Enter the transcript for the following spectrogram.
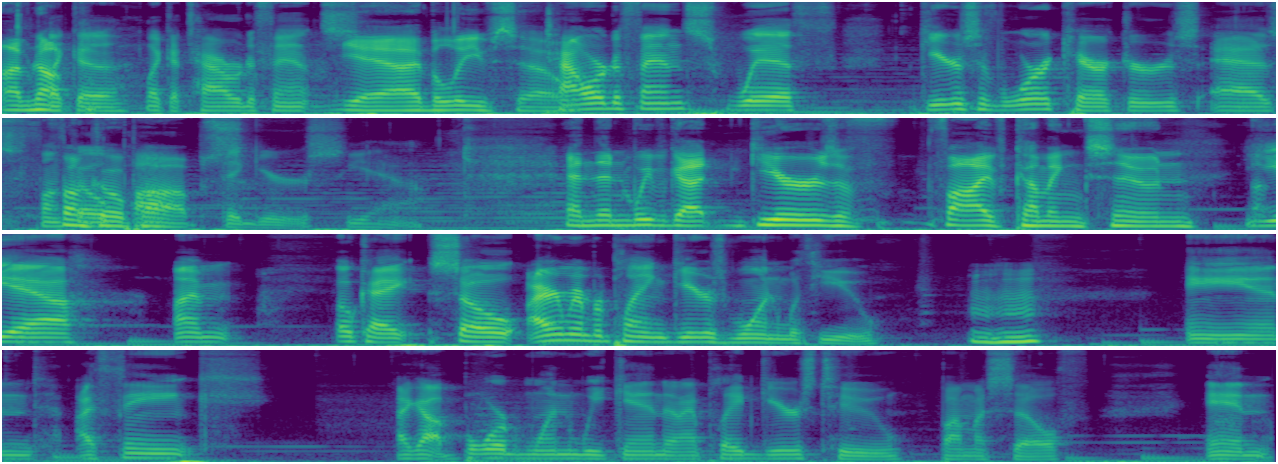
I've not. Like a like a tower defense. yeah, I believe so. Tower defense with Gears of War characters as Funko, Funko Pop Pops. figures. Yeah. And then we've got Gears of Five coming soon. Yeah. I'm okay. So I remember playing Gears One with you, Mm-hmm. and I think I got bored one weekend and I played Gears Two by myself. And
